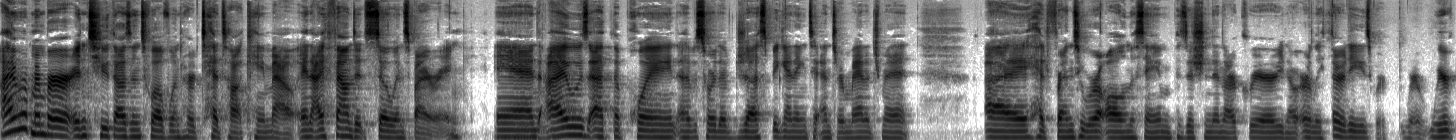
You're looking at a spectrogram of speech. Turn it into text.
I remember in 2012 when her TED Talk came out, and I found it so inspiring. And mm-hmm. I was at the point of sort of just beginning to enter management I had friends who were all in the same position in our career, you know, early 30s. We're, we're, we're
